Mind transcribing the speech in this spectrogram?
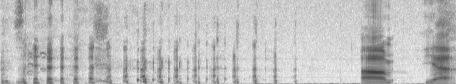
um, yeah,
